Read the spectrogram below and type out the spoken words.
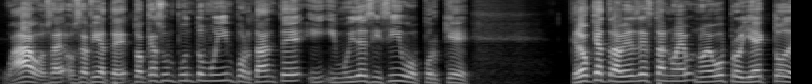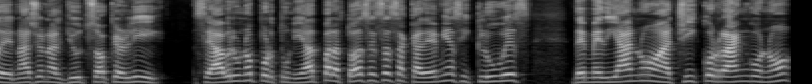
Wow, o sea, o sea, fíjate, tocas un punto muy importante y, muy decisivo porque creo que a través de este nuevo, nuevo proyecto de National Youth Soccer League se abre una oportunidad para todas esas academias y clubes de mediano a chico rango, ¿no?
